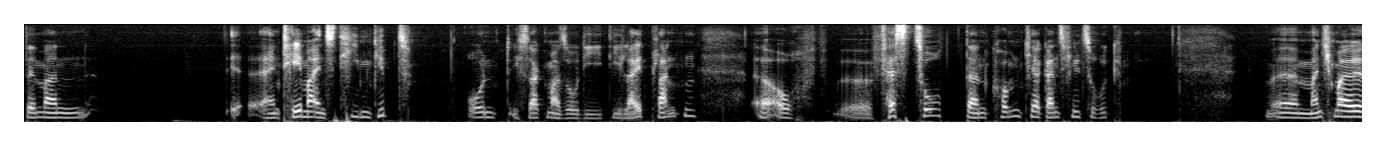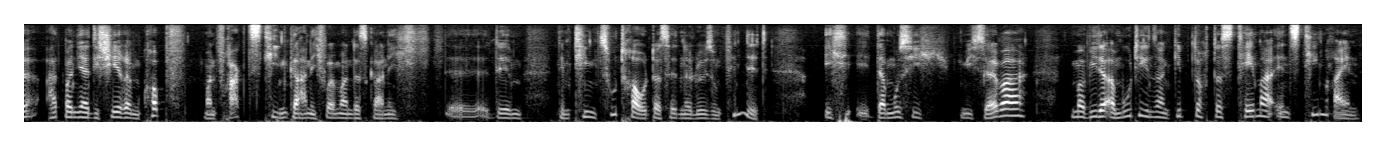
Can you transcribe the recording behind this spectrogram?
wenn man äh, ein Thema ins Team gibt und ich sag mal so die, die Leitplanken äh, auch äh, festzurrt, dann kommt ja ganz viel zurück. Äh, manchmal hat man ja die Schere im Kopf. Man fragt das Team gar nicht, weil man das gar nicht äh, dem, dem Team zutraut, dass er eine Lösung findet. Ich, da muss ich mich selber immer wieder ermutigen und sagen, gib doch das Thema ins Team rein.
